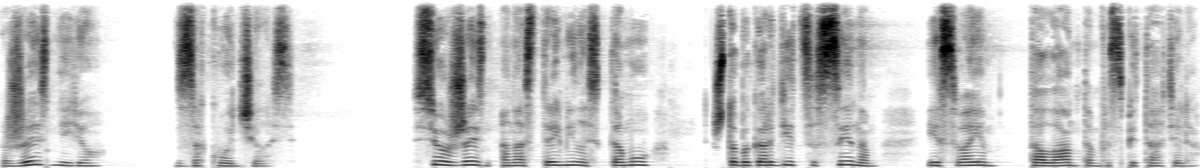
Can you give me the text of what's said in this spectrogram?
Жизнь ее закончилась. Всю жизнь она стремилась к тому, чтобы гордиться сыном и своим талантом воспитателя.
